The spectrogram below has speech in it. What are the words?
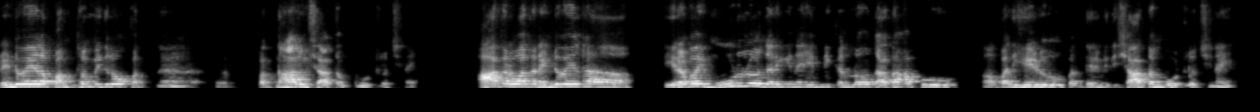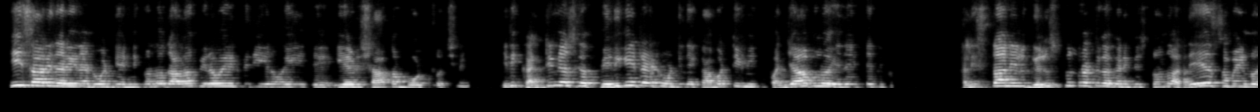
రెండు వేల పంతొమ్మిదిలో పద్నాలుగు శాతం ఓట్లు వచ్చినాయి. ఆ తర్వాత రెండు వేల ఇరవై మూడులో జరిగిన ఎన్నికల్లో దాదాపు పదిహేడు పద్దెనిమిది శాతం ఓట్లు వచ్చినాయి ఈసారి జరిగినటువంటి ఎన్నికల్లో దాదాపు ఇరవై ఎనిమిది ఇరవై ఏడు శాతం ఓట్లు వచ్చినాయి ఇది కంటిన్యూస్గా పెరిగేటటువంటిదే కాబట్టి మీకు పంజాబ్లో ఏదైతే మీకు ఖలిస్తానీలు గెలుస్తున్నట్టుగా కనిపిస్తుందో అదే సమయంలో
